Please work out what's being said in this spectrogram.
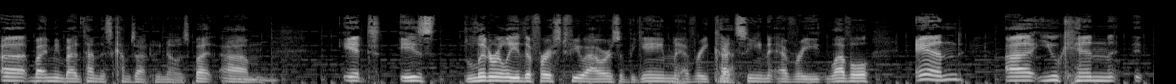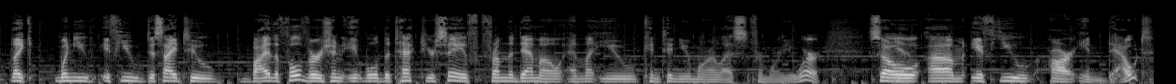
uh, but I mean, by the time this comes out, who knows? But, um, it is literally the first few hours of the game, every cutscene, every level, and, uh, you can, like, when you, if you decide to buy the full version, it will detect your save from the demo and let you continue more or less from where you were. So, um, if you are in doubt,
